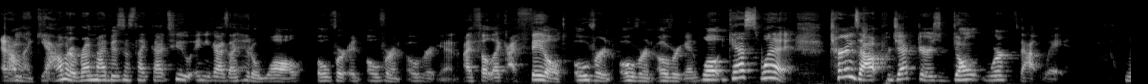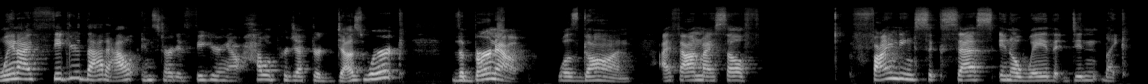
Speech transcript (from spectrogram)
And I'm like, yeah, I'm going to run my business like that too. And you guys, I hit a wall over and over and over again. I felt like I failed over and over and over again. Well, guess what? Turns out projectors don't work that way when I figured that out and started figuring out how a projector does work, the burnout was gone. I found myself finding success in a way that didn't like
